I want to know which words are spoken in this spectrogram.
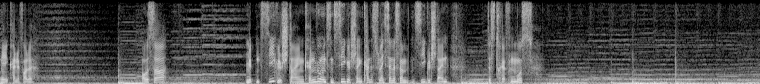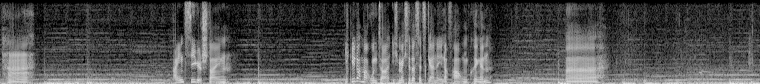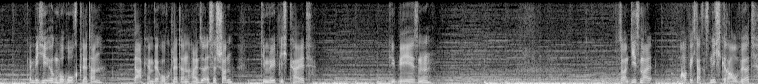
nee, keine Falle. Außer mit einem Ziegelstein. Können wir uns einen Ziegelstein... Kann es vielleicht sein, dass man mit einem Ziegelstein das treffen muss? Hm. Ein Ziegelstein. Ich gehe doch mal runter. Ich möchte das jetzt gerne in Erfahrung bringen. Äh... Können wir hier irgendwo hochklettern? Da können wir hochklettern. Also ist es schon die Möglichkeit gewesen. So, und diesmal hoffe ich, dass es nicht grau wird.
